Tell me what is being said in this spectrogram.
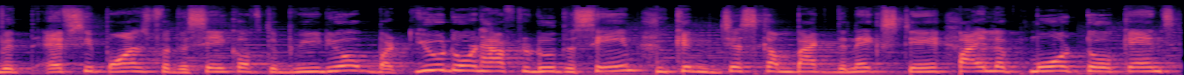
with FC points for the sake of the video, but you don't have to do the same. You can just come back the next day, pile up more tokens,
